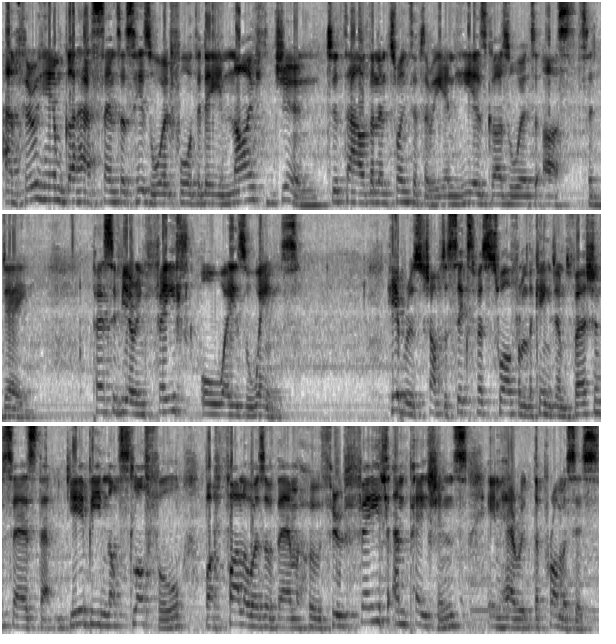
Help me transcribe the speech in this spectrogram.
And through him, God has sent us his word for the day, 9th June 2023, and here's God's word to us today. Persevering faith always wins. Hebrews chapter 6, verse 12 from the King James Version says that ye be not slothful, but followers of them who through faith and patience inherit the promises.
